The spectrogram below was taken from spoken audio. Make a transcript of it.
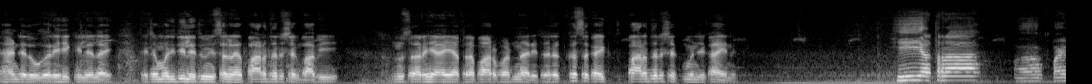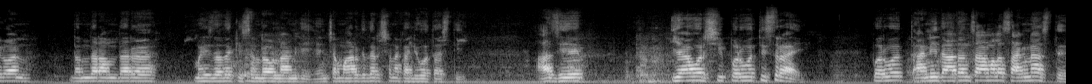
हँडल वगैरे हे केलेलं आहे. त्याच्यामध्ये दिले तुम्ही सगळ्या पारदर्शक बाबी नुसार ह्या यात्रा पार पाडणार आहे. तर कसं काय पारदर्शक म्हणजे काय नाही? ही यात्रा पैलवान दमदार आमदार महेशदादा किसनराव लांडगे यांच्या मार्गदर्शनाखाली होत असते. आज हे यावर्षी पर्व तिसरं आहे. पर्वत आणि दादांचं आम्हाला सांगणं असतं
